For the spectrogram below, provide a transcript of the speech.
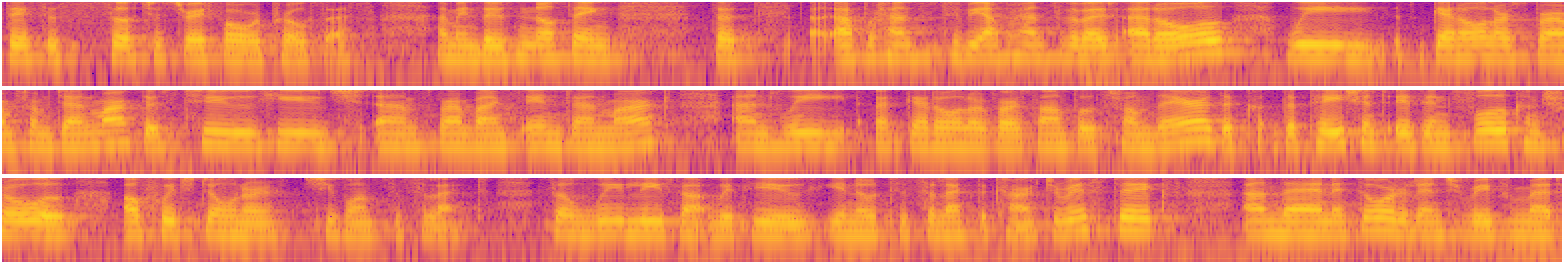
this is such a straightforward process. I mean there's nothing that's apprehensive to be apprehensive about at all. We get all our sperm from Denmark. There's two huge um, sperm banks in Denmark, and we uh, get all of our samples from there. The, the patient is in full control of which donor she wants to select. So we leave that with you, you know, to select the characteristics, and then it's ordered into ReproMed.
